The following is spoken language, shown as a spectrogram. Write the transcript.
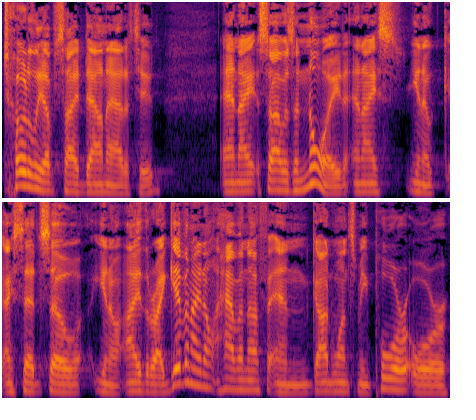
totally upside down attitude. And I, so I was annoyed and I, you know, I said, so, you know, either I give and I don't have enough and God wants me poor or,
